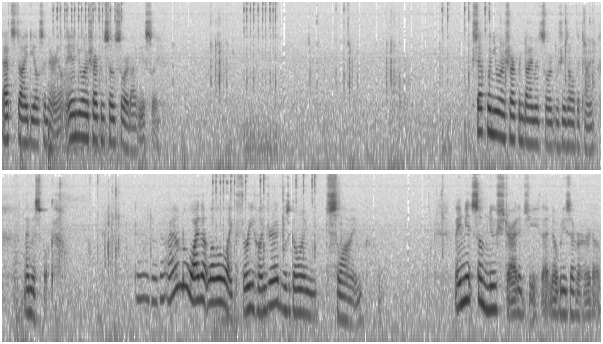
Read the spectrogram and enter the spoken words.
That's the ideal scenario. And you want a sharpened stone sword, obviously. Except when you want a sharpened diamond sword, which is all the time. I misspoke. I don't know why that level, like, 300 was going slime. Maybe it's some new strategy that nobody's ever heard of.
